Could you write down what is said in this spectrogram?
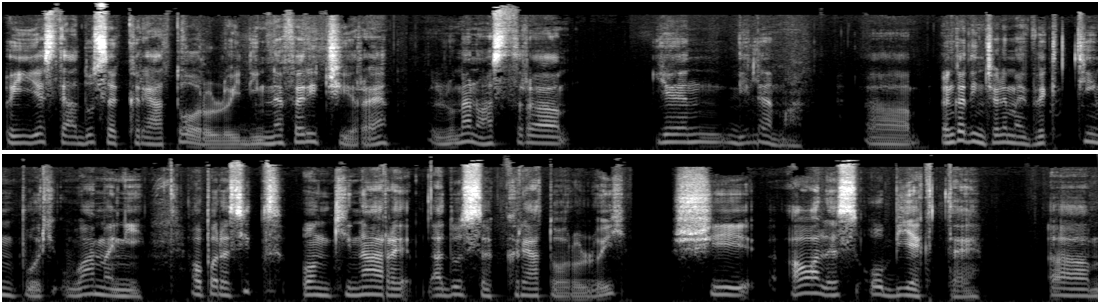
îi este adusă Creatorului din nefericire, lumea noastră e în dilemă. Uh, încă din cele mai vechi timpuri, oamenii au părăsit o închinare adusă Creatorului și au ales obiecte, uh,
